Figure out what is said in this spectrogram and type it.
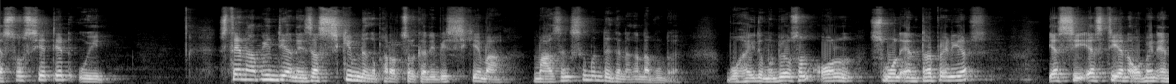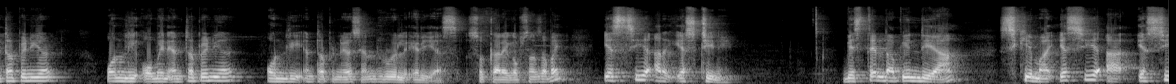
associated with stand up इन्डियानि जा स्किम दङ भारत सरकारनि बे स्किमा माजों सोमोन्दो गोनां होनना बुंदों बहाय दंमोन बे option all small entrepreneurs S C S T and women entrepreneur only women entrepreneur only entrepreneurs and rural areas so' correct अप्सना जाबाय एस सि आरो एस टिनि बे स्टेन्ड आप इन्डिया स्किमा S C S C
